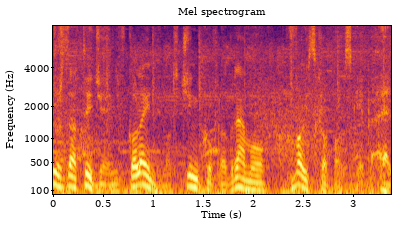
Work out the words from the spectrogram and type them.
już za tydzień w kolejnym odcinku programu wojskopolskie.pl.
